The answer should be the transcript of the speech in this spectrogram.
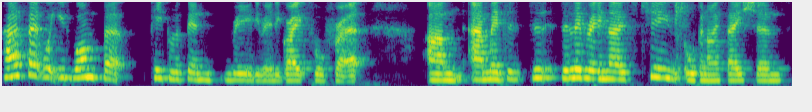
perfect what you'd want, but people have been really, really grateful for it. Um, and we're de- de- delivering those to organisations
